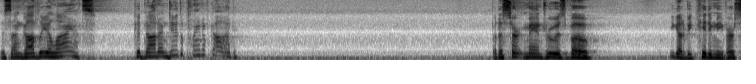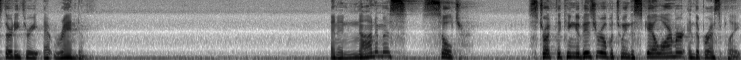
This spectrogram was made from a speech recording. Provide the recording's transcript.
This ungodly alliance could not undo the plan of God. But a certain man drew his bow. You got to be kidding me, verse 33, at random. An anonymous soldier struck the king of Israel between the scale armor and the breastplate.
